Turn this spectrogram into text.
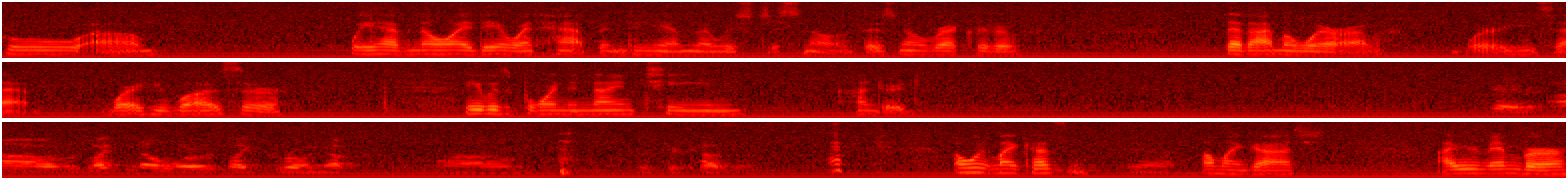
who um, we have no idea what happened to him. There was just no, there's no record of that I'm aware of where he's at, where he was, or he was born in 1900. Okay, uh, would like to know what it was like growing up um, with your cousins. Oh, with my cousin. Yeah. Oh my gosh. I remember,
